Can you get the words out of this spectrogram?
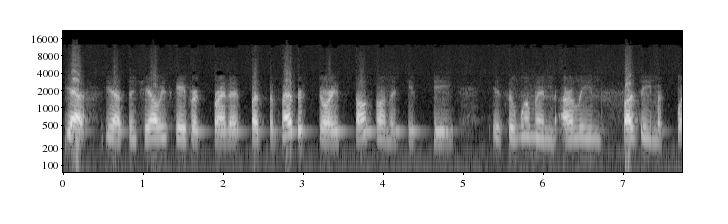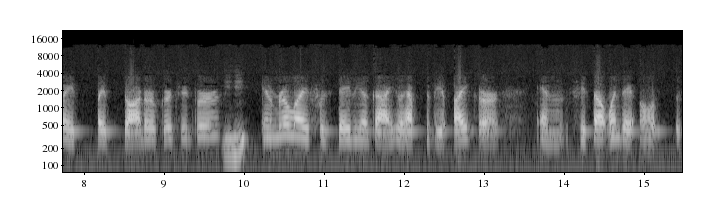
Yes, yes, and she always gave her credit. But the better story, it's also on the DVD, is the woman Arlene Fuzzy McQuade, played the daughter of Gertrude Berg. Mm-hmm. In real life, was dating a guy who happened to be a biker, and she thought one day, oh, this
